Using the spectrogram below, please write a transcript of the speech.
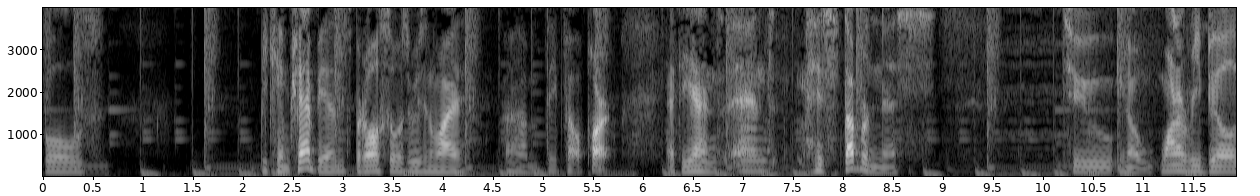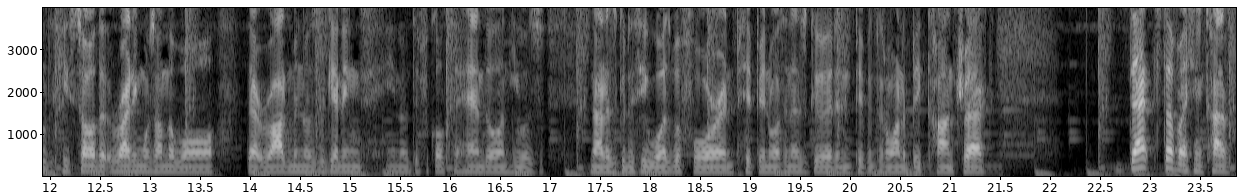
Bulls became champions, but also was the reason why um, they fell apart at the end. And his stubbornness to you know want to rebuild. He saw that the writing was on the wall. That Rodman was getting you know difficult to handle, and he was not as good as he was before. And Pippen wasn't as good, and Pippen's gonna want a big contract. That stuff I can kind of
